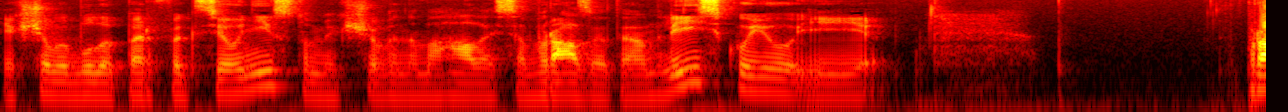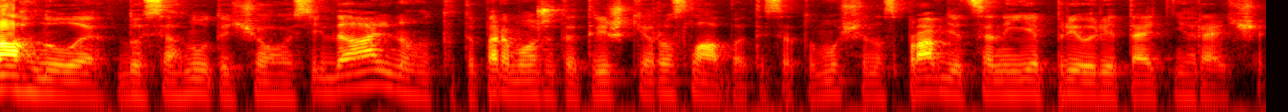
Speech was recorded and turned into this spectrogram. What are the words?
Якщо ви були перфекціоністом, якщо ви намагалися вразити англійською і прагнули досягнути чогось ідеального, то тепер можете трішки розслабитися, тому що насправді це не є пріоритетні речі.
